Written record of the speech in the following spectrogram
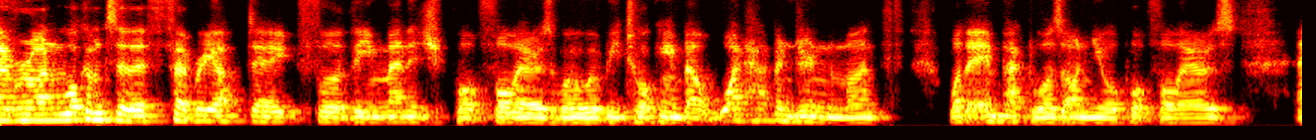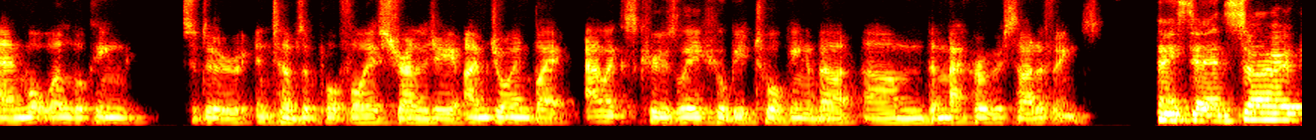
Hi, everyone. Welcome to the February update for the managed portfolios, where we'll be talking about what happened during the month, what the impact was on your portfolios, and what we're looking to do in terms of portfolio strategy. I'm joined by Alex Cousley, who'll be talking about um, the macro side of things. Thanks, Dan. So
